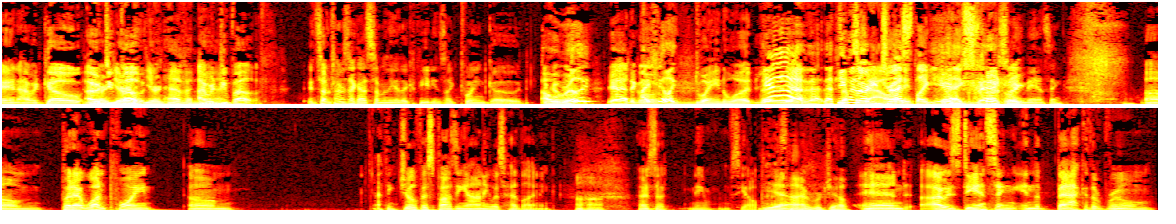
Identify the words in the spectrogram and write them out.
and I would go. I You're- would do you're in- both. you're in heaven, I would do both, and sometimes I got some of the other comedians like Dwayne Goad. Oh go really? over. Yeah, to go. I over. feel like Dwayne would. That- yeah, that, that's he was already alley. dressed like yeah, he was exactly. swing dancing. Um, but at one point, um, I think Joe Vespasiani was headlining. Uh huh. That's a name from Seattle. Times. Yeah, I remember Joe. And I was dancing in the back of the room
